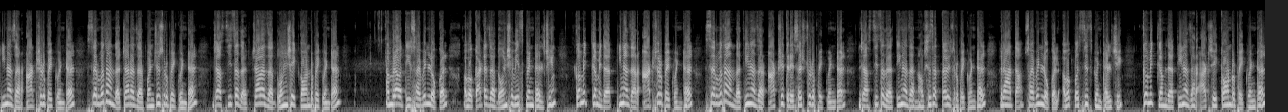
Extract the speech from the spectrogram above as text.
तीन हजार आठशे रुपये क्विंटल सर्वसाधारण दर चार हजार पंचवीस रुपये क्विंटल जास्तीचा दर चार हजार दोनशे एकावन्न रुपये क्विंटल अमरावती सोयाबीन लोकल अवक आठ हजार दोनशे वीस क्विंटलची कमीत कमी दर तीन हजार आठशे रुपये क्विंटल सर्वसाधारण दर तीन हजार आठशे त्रेसष्ट रुपये क्विंटल जास्तीचा दर तीन हजार नऊशे सत्तावीस रुपये क्विंटल राहता सोयाबीन लोकल अवक पस्तीस क्विंटलची. कमीत कमी दर तीन हजार आठशे एकावन्न रुपये क्विंटल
